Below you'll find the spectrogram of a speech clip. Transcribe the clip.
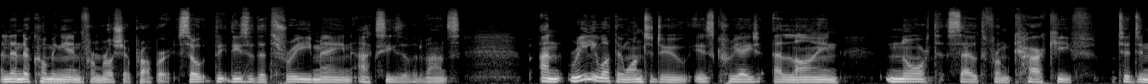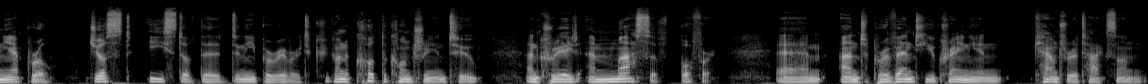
And then they're coming in from Russia proper. So th- these are the three main axes of advance. And really, what they want to do is create a line north south from Kharkiv to Dnipro, just east of the Dnieper River, to kind of cut the country in two and create a massive buffer um, and to prevent Ukrainian counterattacks on,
